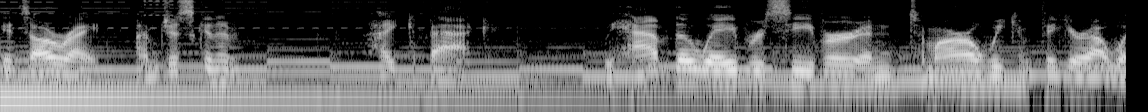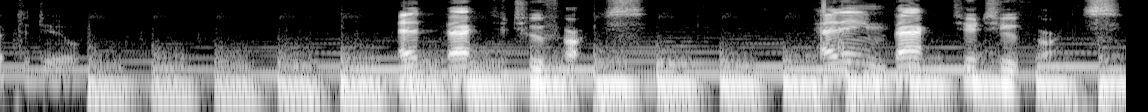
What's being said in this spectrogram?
It's all right. I'm just gonna hike back. We have the wave receiver, and tomorrow we can figure out what to do. Head back to Two Forks. Heading back to Two Forks.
